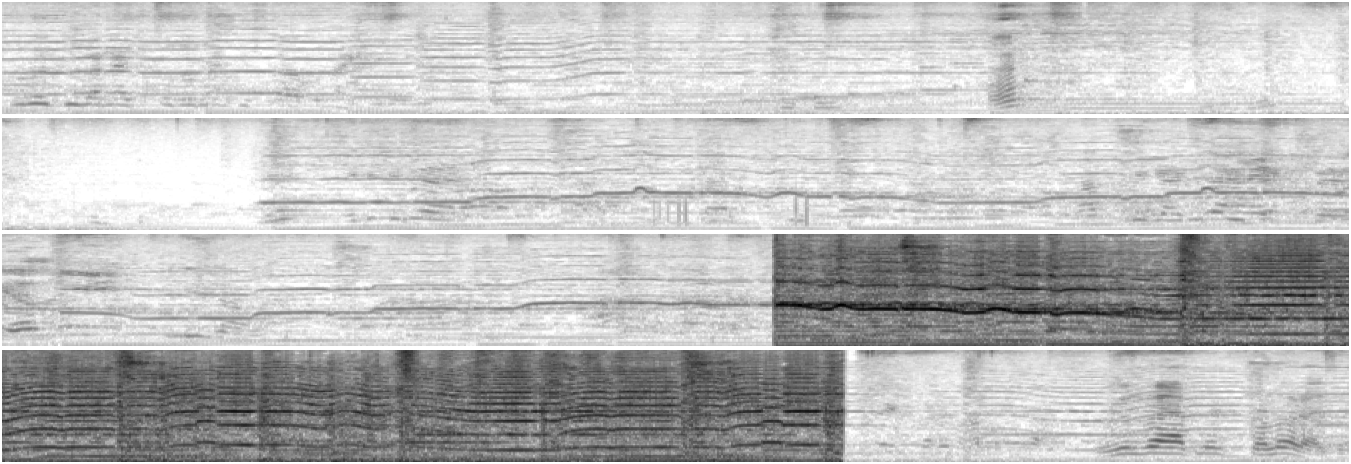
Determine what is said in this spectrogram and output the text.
পুরো দোকানে ছোট হ্যাঁ? আপনার ফলোয়ার আছে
